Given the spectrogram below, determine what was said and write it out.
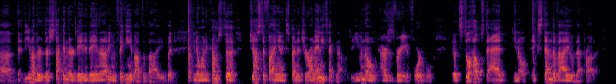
uh, you know they're they're stuck in their day to day and they're not even thinking about the value. But you know when it comes to justifying an expenditure on any technology, even though ours is very affordable, it still helps to add you know extend the value of that product.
